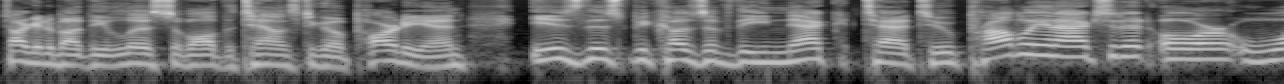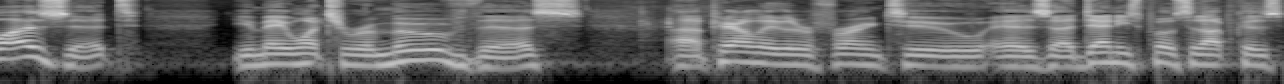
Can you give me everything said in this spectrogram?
Talking about the list of all the towns to go party in. Is this because of the neck tattoo? Probably an accident, or was it? You may want to remove this. Uh, apparently, they're referring to as uh, Denny's posted up because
